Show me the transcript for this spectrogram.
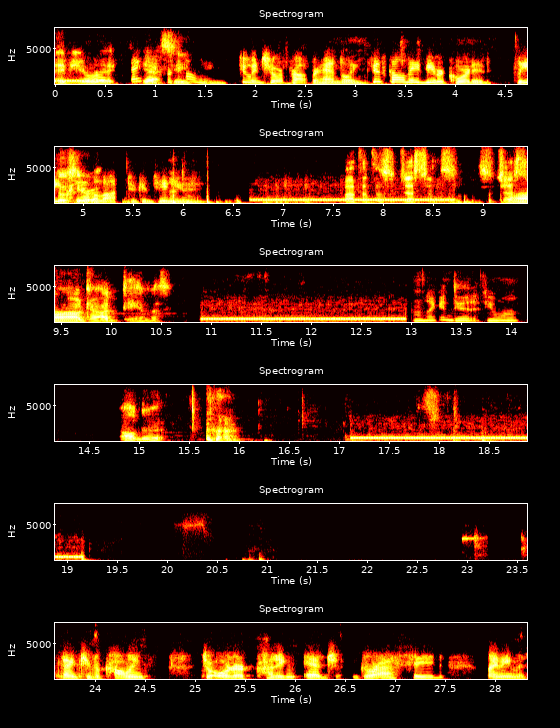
Maybe you're right. Thank yeah, you for see? calling. To ensure proper handling, this call may be recorded. Please Go, have a lot to continue. I thought the suggestions. Suggestions. Oh, god damn it. Mm, I can do it if you want. I'll do it. Thank you for calling to order cutting edge grass seed. My name is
